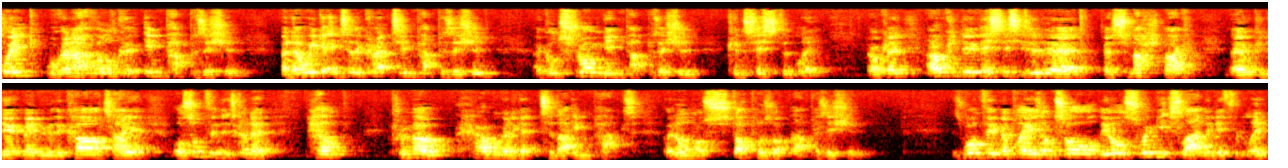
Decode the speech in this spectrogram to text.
week we're going to have a look at impact position. And how we get into the correct impact position, a good strong impact position consistently. Okay, how we can do this, this is a, a smash bag. Uh, we can do it maybe with a car tyre or something that's going to help promote how we're going to get to that impact and almost stop us at that position. There's one thing my players on tour, they all swing it slightly differently,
